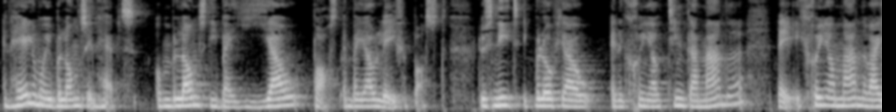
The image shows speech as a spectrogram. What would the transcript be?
een hele mooie balans in hebt. Een balans die bij jou past en bij jouw leven past. Dus niet, ik beloof jou en ik gun jou 10k maanden. Nee, ik gun jou maanden waar,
